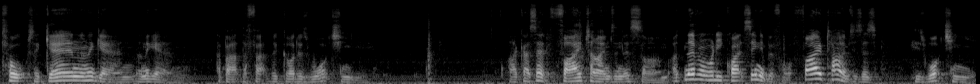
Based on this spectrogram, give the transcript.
talks again and again and again about the fact that God is watching you like I said, five times in this psalm. I'd never really quite seen it before. Five times he says, He's watching you.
